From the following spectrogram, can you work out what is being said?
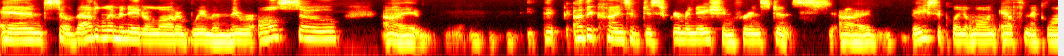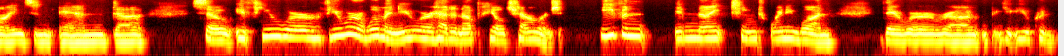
and so that eliminated a lot of women. There were also uh, the other kinds of discrimination, for instance, uh, basically along ethnic lines, and and uh, so if you were if you were a woman, you were had an uphill challenge. Even in 1921, there were uh, you, could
